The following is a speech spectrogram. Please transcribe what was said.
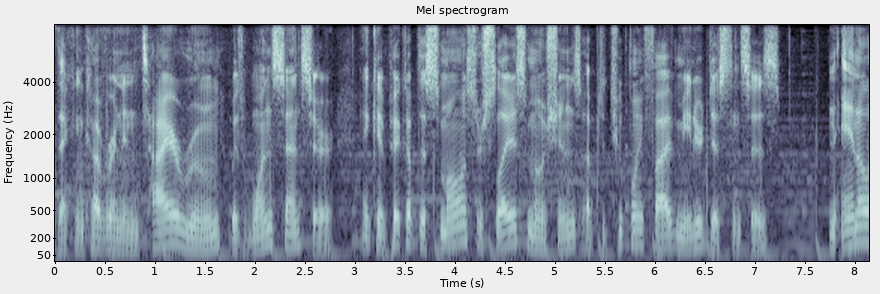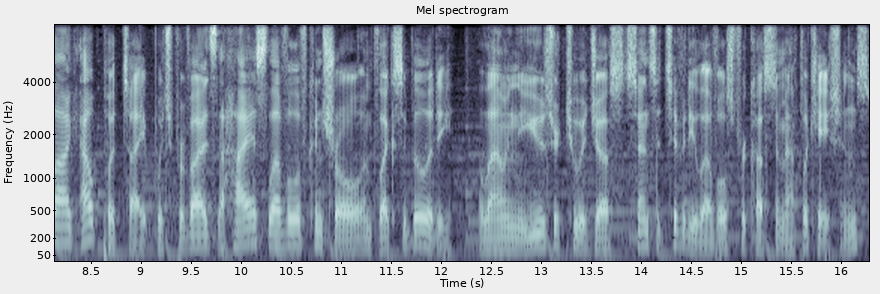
that can cover an entire room with one sensor and can pick up the smallest or slightest motions up to 2.5 meter distances, an analog output type which provides the highest level of control and flexibility, allowing the user to adjust sensitivity levels for custom applications,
